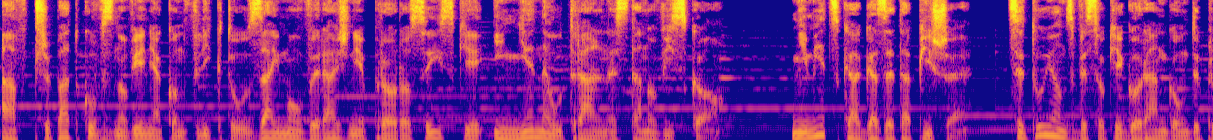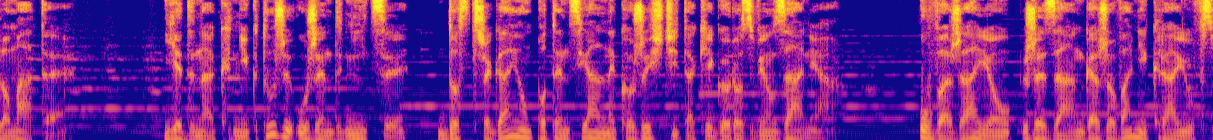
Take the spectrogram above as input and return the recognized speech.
a w przypadku wznowienia konfliktu zajmą wyraźnie prorosyjskie i nieneutralne stanowisko. Niemiecka gazeta pisze, cytując wysokiego rangą dyplomatę. Jednak niektórzy urzędnicy dostrzegają potencjalne korzyści takiego rozwiązania. Uważają, że zaangażowanie krajów z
